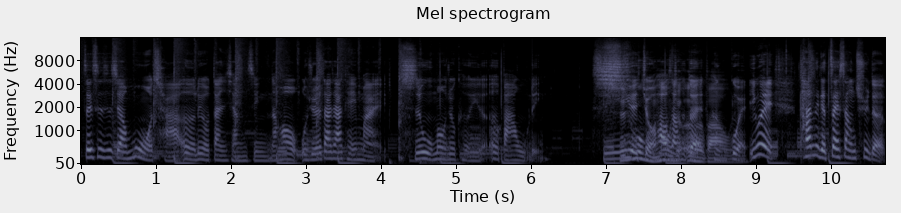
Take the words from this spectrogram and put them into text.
这次是叫抹茶二六淡香精，然后我觉得大家可以买十五梦就可以了，二八五零，十一月九号上就对，很贵，因为它那个再上去的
